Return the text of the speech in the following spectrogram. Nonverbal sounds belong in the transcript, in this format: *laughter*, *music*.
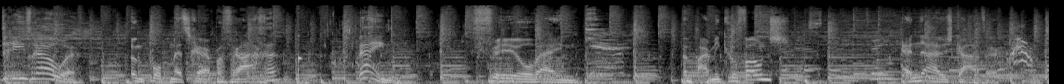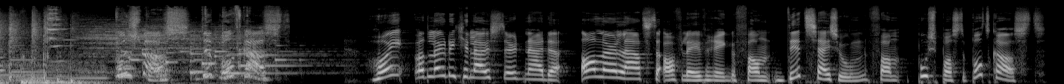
Drie vrouwen. Een pot met scherpe vragen. Wijn. Veel wijn. Een paar microfoons. En de huiskater. Poespas, de podcast. Hoi, wat leuk dat je luistert naar de allerlaatste aflevering van dit seizoen van Poespas de podcast.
